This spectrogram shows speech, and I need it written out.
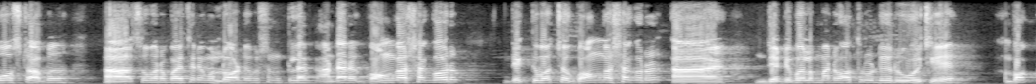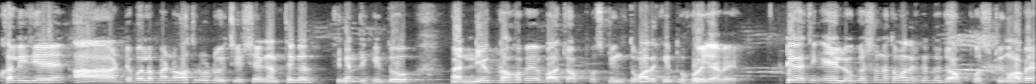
post of supervisor এবং ল ডিভিশন ক্লার্ক আন্ডার গঙ্গাসাগর। দেখতে পাচ্ছ, গঙ্গাসাগর যে ডেভেলপমেন্ট অথরিটি রয়েছে, বকখালি যে ডেভেলপমেন্ট অথরিটি রয়েছে, সেখান থেকে সেখান থেকে কিন্তু নিয়োগটা হবে বা জব পোস্টিং তোমাদের কিন্তু হয়ে যাবে। ঠিক আছে, এই লোকেশনে তোমাদের কিন্তু জব পোস্টিং হবে।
